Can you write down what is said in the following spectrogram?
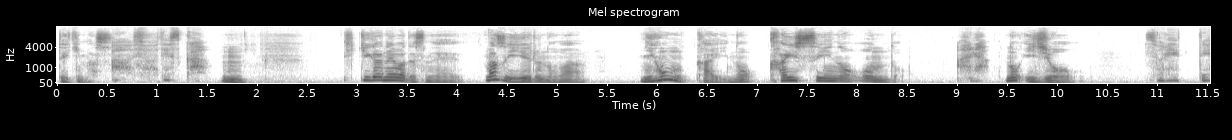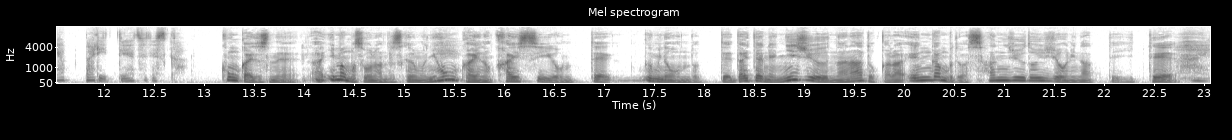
できます。あそうですか、うん、引き金はですねまず言えるのは日本海の海水の温度の異常。それってやっぱりってやつですか？今回ですねあ今もそうなんですけども日本海の海水温って海の温度って大体ね27度から沿岸部では30度以上になっていて、はい、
